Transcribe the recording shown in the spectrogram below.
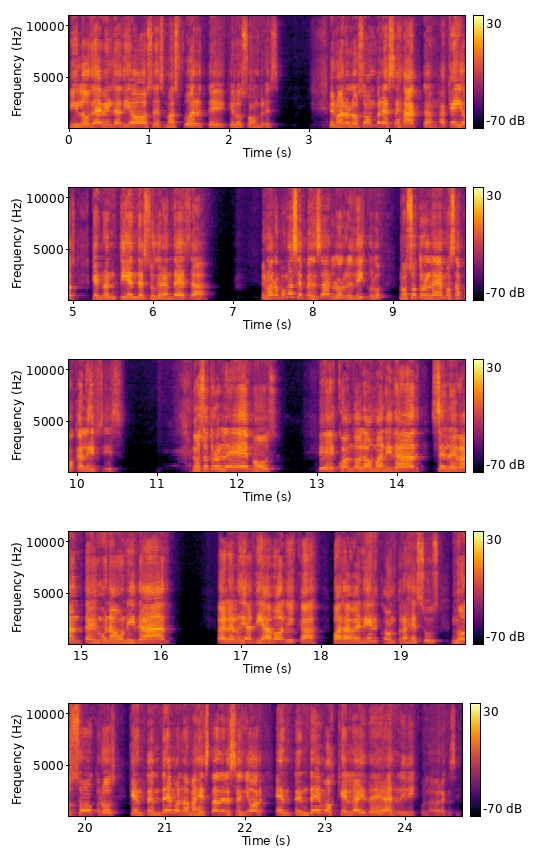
y lo débil de Dios es más fuerte que los hombres. Hermano, los hombres se jactan, aquellos que no entienden su grandeza. Hermano, pónganse a pensar lo ridículo. Nosotros leemos Apocalipsis. Nosotros leemos eh, cuando la humanidad se levanta en una unidad, aleluya, diabólica para venir contra Jesús. Nosotros que entendemos la majestad del Señor, entendemos que la idea es ridícula, ¿verdad que sí?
